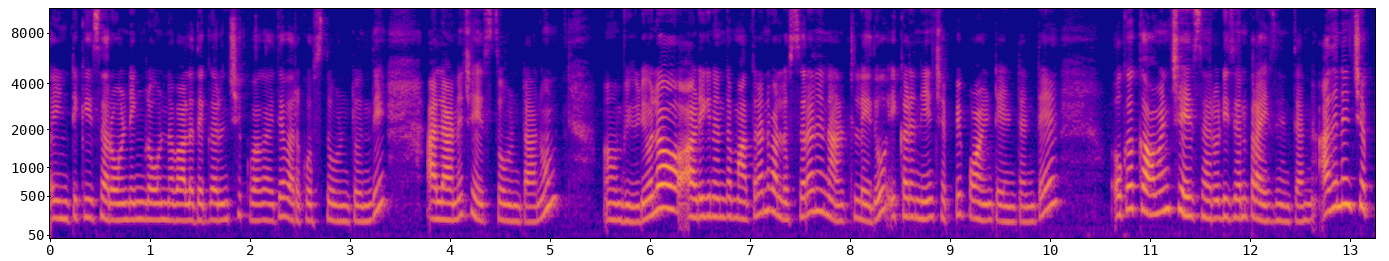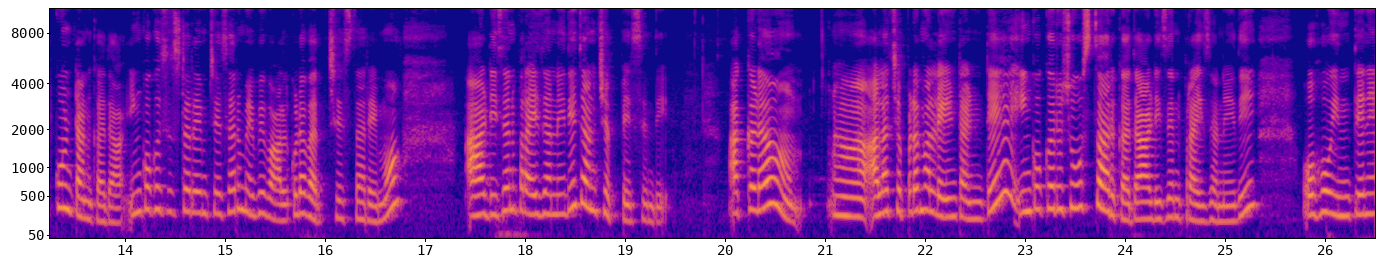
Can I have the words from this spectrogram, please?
ఇంటికి సరౌండింగ్లో ఉన్న వాళ్ళ దగ్గర నుంచి ఎక్కువగా అయితే వర్క్ వస్తూ ఉంటుంది. అలానే చేస్తూ ఉంటాను. వీడియోలో అడిగినంత మాత్రాన్ని వాళ్ళు వస్తారని నేను అనట్లేదు. ఇక్కడ నేను చెప్పే పాయింట్ ఏంటంటే ఒక కామెంట్ చేశారు డిజైన్ ప్రైస్ ఎంత అని. అది నేను చెప్పుకుంటాను కదా. ఇంకొక సిస్టర్ ఏం చేశారు? మేబీ వాళ్ళు కూడా వర్క్ చేస్తారేమో. ఆ డిజైన్ ప్రైస్ అనేది తను చెప్పేసింది. అక్కడ అలా చెప్పడం వల్ల ఏంటంటే ఇంకొకరు చూస్తారు కదా ఆ డిజైన్ ప్రైస్ అనేది. ఓహో ఇంతనే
